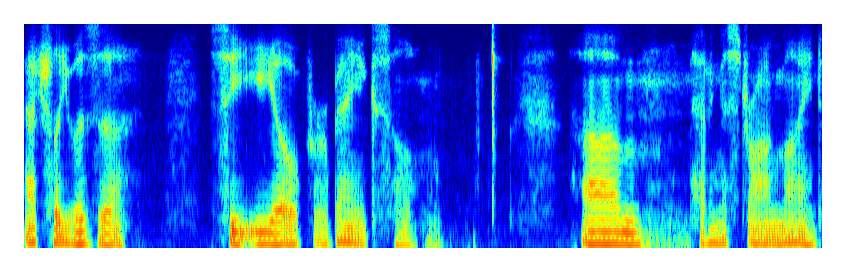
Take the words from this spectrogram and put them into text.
actually was a CEO for a bank, so um, having a strong mind,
